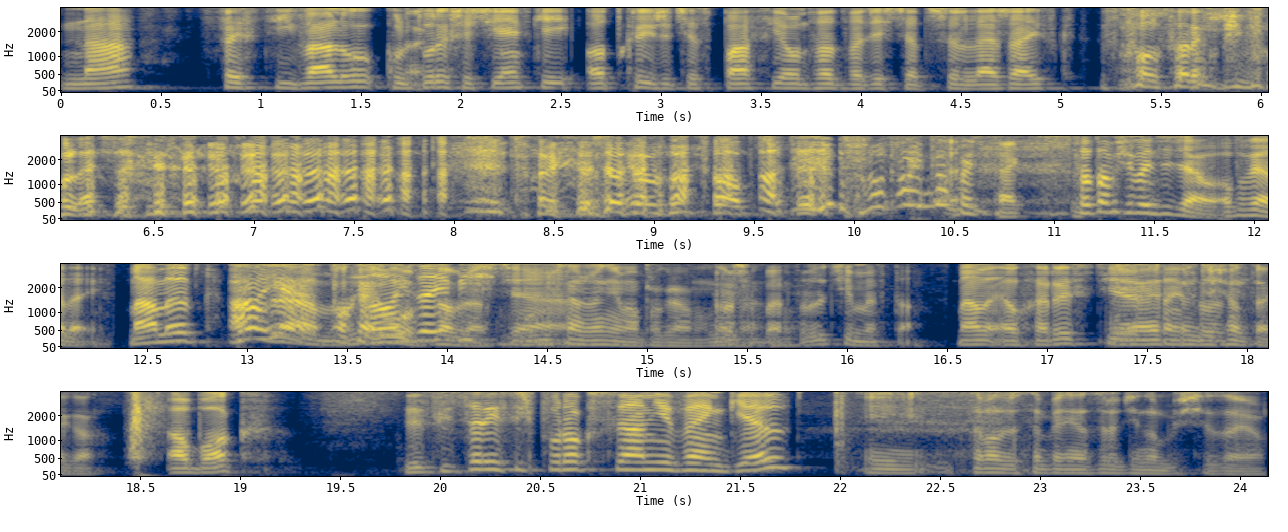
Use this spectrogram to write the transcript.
na Festiwalu Kultury Chrześcijańskiej Odkryj Życie z Pasją 2023 Leżajsk. Sponsorem piwo Leżajsk. to jest był top. To powinno być tak. Co tam się będzie działo? Opowiadaj. Mamy A, program. jest, okej, no i dobra. zajebiście. Myślałem, że nie ma programu. Proszę Dobra. bardzo, lecimy w to. Mamy Eucharystię. Ja jestem Stanisław- dziesiątego. Obok. Jesteś, stary, jesteś po Roxanie Węgiel? I temat wystąpienia z rodziną byś się zajął.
